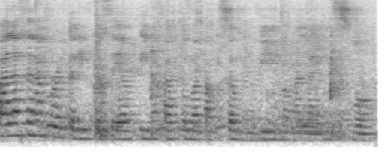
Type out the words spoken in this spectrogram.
alas na ng Fortalin kasi ang pinaka-tumatak sa movie, yung mga lines mo,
